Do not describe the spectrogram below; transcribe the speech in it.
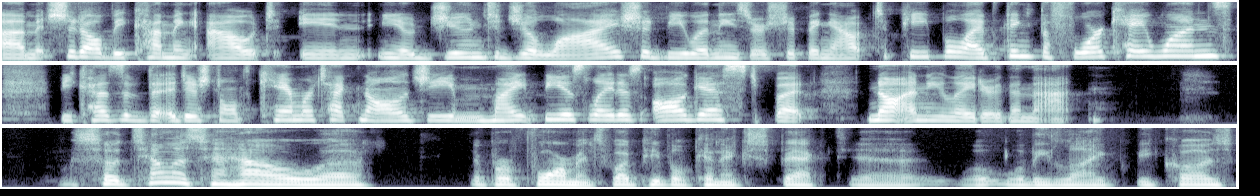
um, it should all be coming out in you know June to July should be when these are shipping out to people. I think the 4K ones, because of the additional camera technology, might be as late as August, but not any later than that. So tell us how uh, the performance, what people can expect, uh, will, will, be like, because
